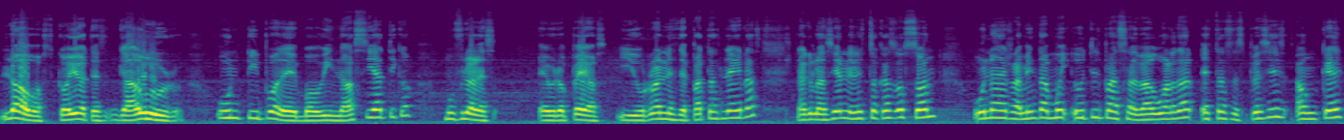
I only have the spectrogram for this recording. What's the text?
Lobos, coyotes, gaur, un tipo de bovino asiático, muflones europeos y hurrones de patas negras. La clonación en estos casos son una herramienta muy útil para salvaguardar estas especies, aunque,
